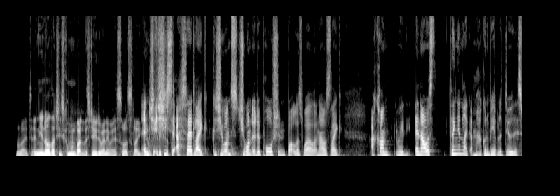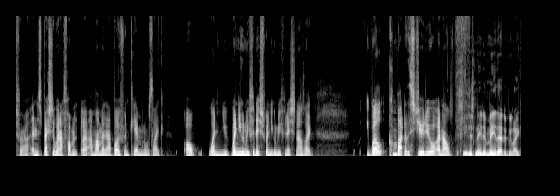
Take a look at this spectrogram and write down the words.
Right, and you know that she's coming back to Mm. the studio anyway, so it's like. And she, she it. said, I said like, because she wants she wanted a portion bottle as well, and I was like, I can't really. And I was thinking like, am I going to be able to do this for her? And especially when our family, uh, our mum and our boyfriend came and was like, "Oh, when you when you going to be finished? When you going to be finished?" And I was like, "Well, come back to the studio and I'll." So you just needed me there to be like,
